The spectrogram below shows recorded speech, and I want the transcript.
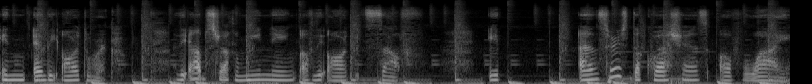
in, in the artwork the abstract meaning of the art itself. It answers the questions of why.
